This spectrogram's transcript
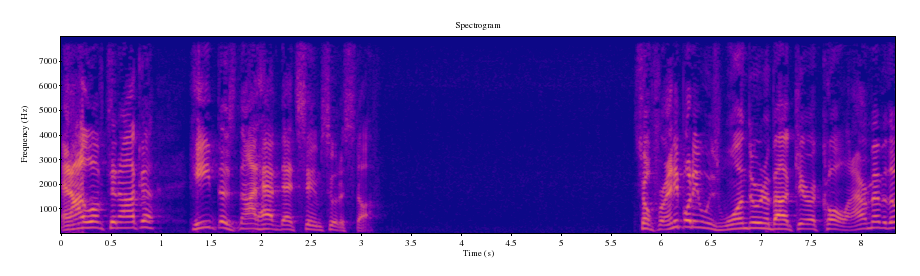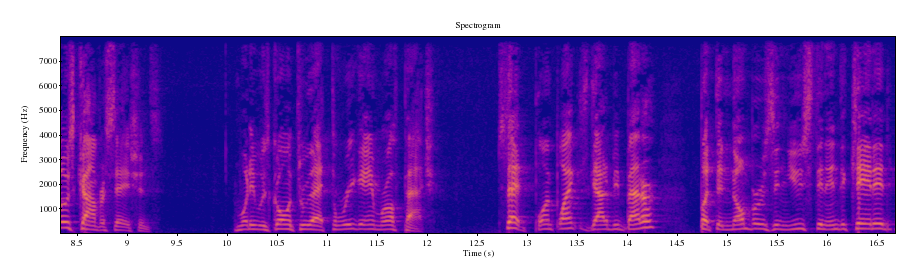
And I love Tanaka. He does not have that same sort of stuff. So for anybody who was wondering about Gerrit Cole, and I remember those conversations when he was going through that three-game rough patch, said point blank, he's got to be better. But the numbers in Houston indicated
